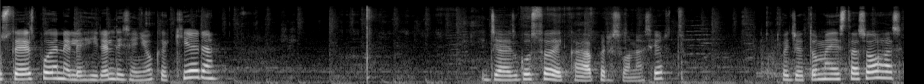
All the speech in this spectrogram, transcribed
Ustedes pueden elegir el diseño que quieran. Ya es gusto de cada persona, ¿cierto? Pues yo tomé estas hojas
